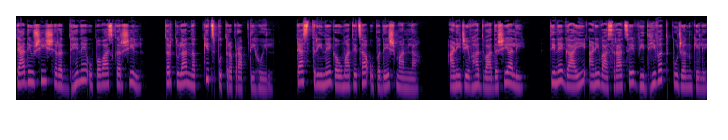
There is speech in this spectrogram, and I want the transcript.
त्या दिवशी श्रद्धेने उपवास करशील तर तुला नक्कीच पुत्रप्राप्ती होईल. त्या स्त्रीने गौमातेचा उपदेश मानला. आणि जेव्हा द्वादशी आली तिने गायी आणि वासराचे विधिवत पूजन केले.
